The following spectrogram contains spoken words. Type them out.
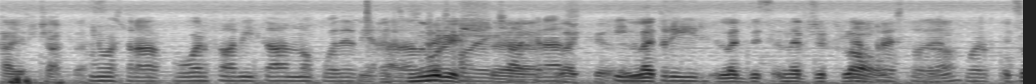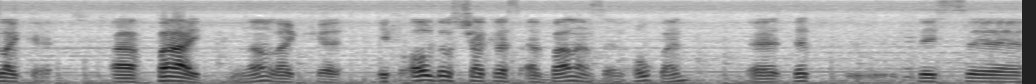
higher chakras. Nuestra fuerza vital no puede viajar And al nourish, resto de uh, like uh, y let, let this energy flow. el resto you del know? cuerpo. It's like a, a pipe, you know, like uh, if all those chakras are balanced and open, uh, that this uh,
